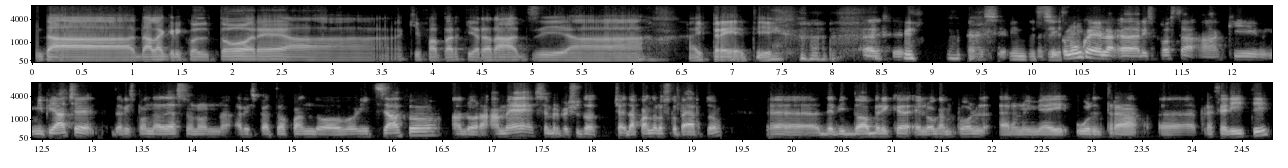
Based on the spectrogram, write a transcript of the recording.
da, dall'agricoltore a chi fa partire razzi a, ai preti. Eh sì. Eh sì. Eh sì. Comunque la, la, risposta a chi mi piace rispondere adesso non rispetto a quando avevo iniziato. Allora, a me è sempre piaciuto, cioè da quando l'ho scoperto, eh, David Dobrik e Logan Paul erano i miei ultra eh, preferiti.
